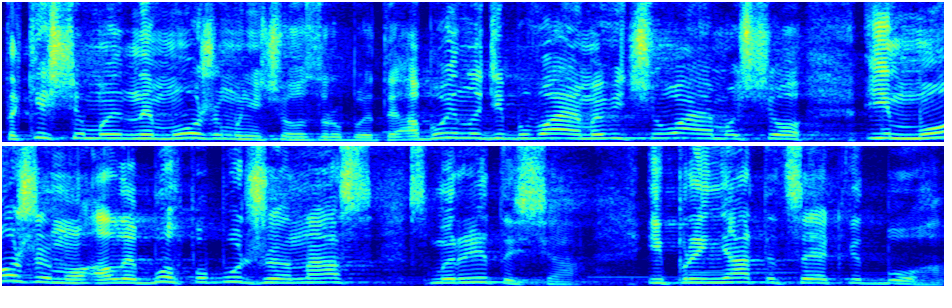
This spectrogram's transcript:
таке, що ми не можемо нічого зробити. Або іноді буває, ми відчуваємо, що і можемо, але Бог побуджує нас смиритися і прийняти це як від Бога.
